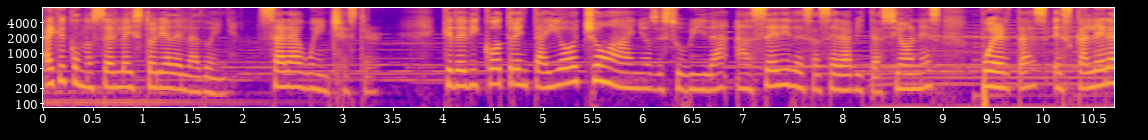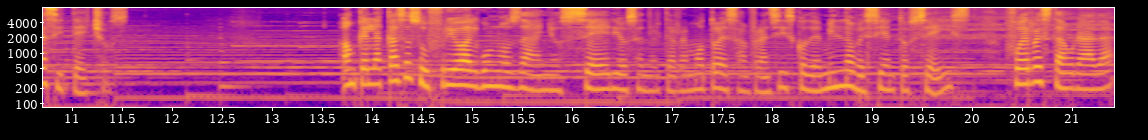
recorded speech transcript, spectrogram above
hay que conocer la historia de la dueña, Sarah Winchester, que dedicó 38 años de su vida a hacer y deshacer habitaciones, puertas, escaleras y techos. Aunque la casa sufrió algunos daños serios en el terremoto de San Francisco de 1906, fue restaurada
